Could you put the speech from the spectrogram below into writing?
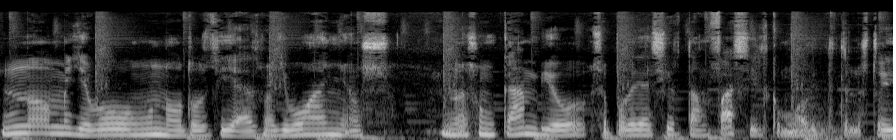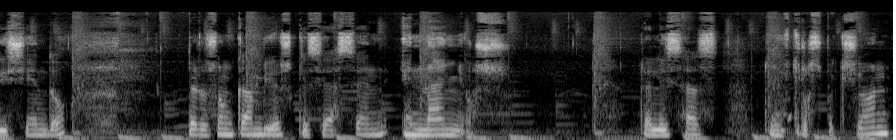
no me llevó uno o dos días me llevó años no es un cambio se podría decir tan fácil como ahorita te lo estoy diciendo pero son cambios que se hacen en años realizas tu introspección,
